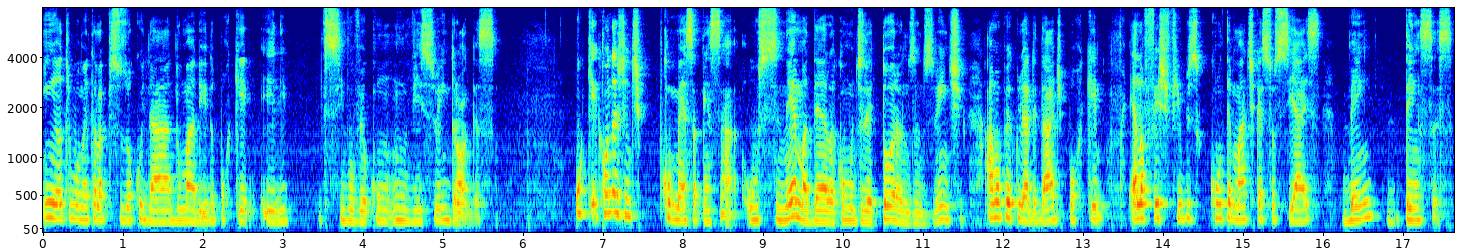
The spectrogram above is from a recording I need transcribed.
e em outro momento ela precisou cuidar do marido porque ele se envolveu com um vício em drogas. O que, quando a gente começa a pensar o cinema dela como diretora nos anos 20, há uma peculiaridade porque ela fez filmes com temáticas sociais bem densas.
